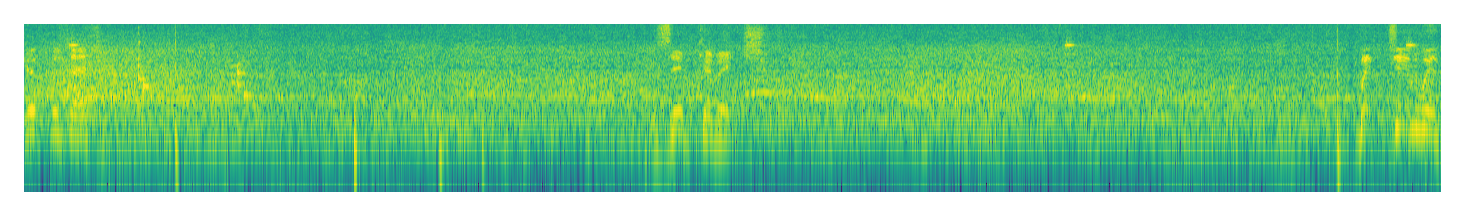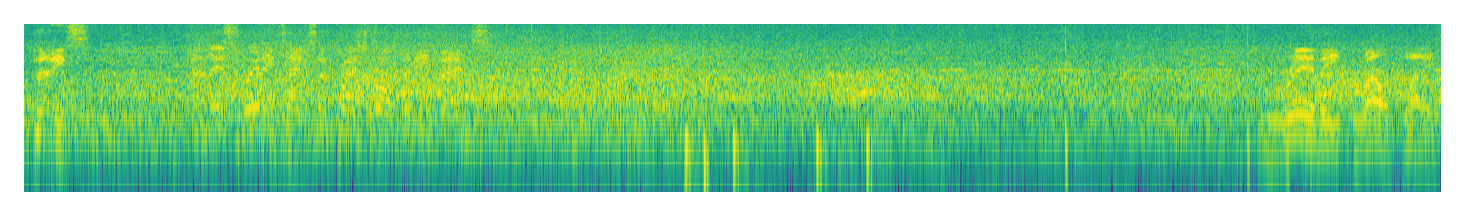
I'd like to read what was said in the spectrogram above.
Good possession. Zivkovic. Whipped in with pace. And this really takes the pressure off the defence. really well played.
